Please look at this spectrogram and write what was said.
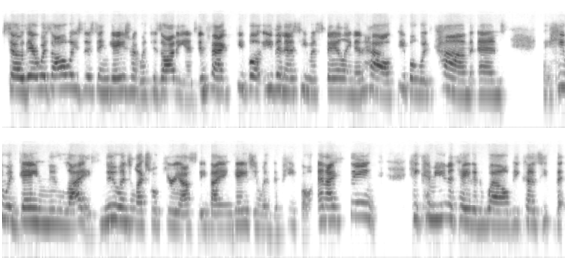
so there was always this engagement with his audience. In fact, people, even as he was failing in health, people would come and he would gain new life, new intellectual curiosity by engaging with the people. And I think he communicated well because he, that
